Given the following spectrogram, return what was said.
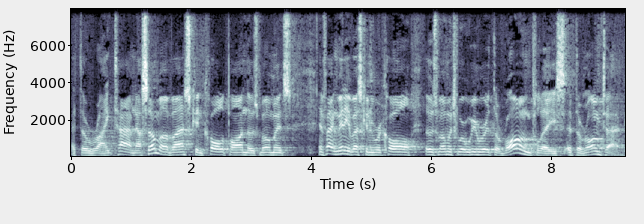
at the right time? Now, some of us can call upon those moments. In fact, many of us can recall those moments where we were at the wrong place at the wrong time.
